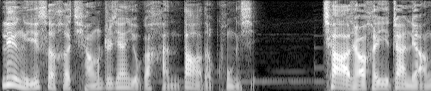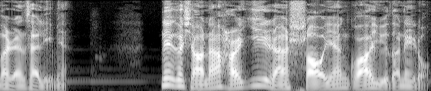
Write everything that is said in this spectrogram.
另一侧和墙之间有个很大的空隙，恰巧可以站两个人在里面。那个小男孩依然少言寡语的那种，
